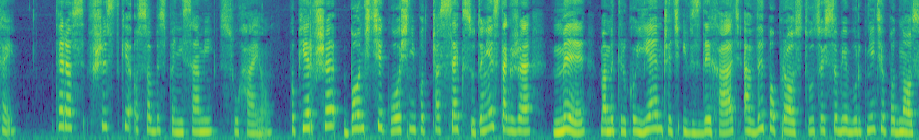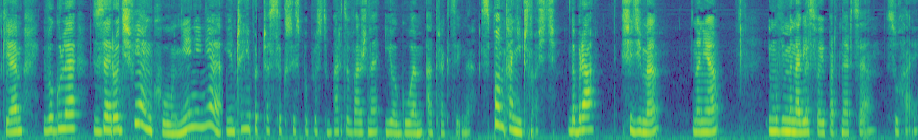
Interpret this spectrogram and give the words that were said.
Okej, teraz wszystkie osoby z penisami słuchają. Po pierwsze, bądźcie głośni podczas seksu. To nie jest tak, że my mamy tylko jęczeć i wzdychać, a wy po prostu coś sobie burkniecie pod noskiem i w ogóle zero dźwięku. Nie, nie, nie. Jęczenie podczas seksu jest po prostu bardzo ważne i ogółem atrakcyjne. Spontaniczność. Dobra? Siedzimy, no nie? I mówimy nagle swojej partnerce: Słuchaj,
